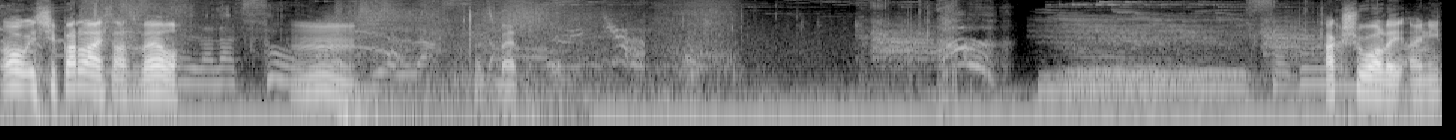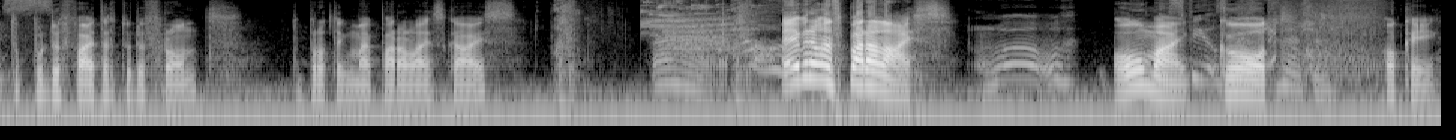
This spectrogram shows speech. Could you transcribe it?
Oh, is she paralyzed as well? Hmm. That's bad. Actually, I need to put the fighter to the front to protect my paralyzed guys. Everyone's paralyzed! Oh my god. Okay.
